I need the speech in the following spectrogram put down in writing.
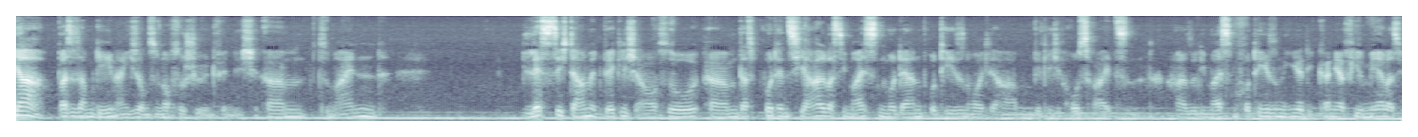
Ja, was ist am Gehen eigentlich sonst noch so schön, finde ich? Ähm, zum einen lässt sich damit wirklich auch so ähm, das Potenzial, was die meisten modernen Prothesen heute haben, wirklich ausreizen. Also die meisten Prothesen hier, die können ja viel mehr was,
